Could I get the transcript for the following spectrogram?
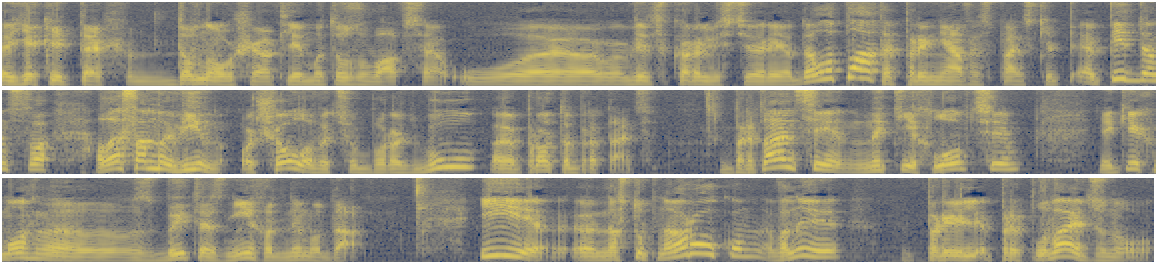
е, який теж давно вже акліматизувався у е, Ріо де Лаплата, прийняв іспанське підданство, але саме він очолив цю боротьбу е, проти британців. Британці не ті хлопці, яких можна збити з ніг одним ударом. І е, наступного року вони при- припливають знову.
